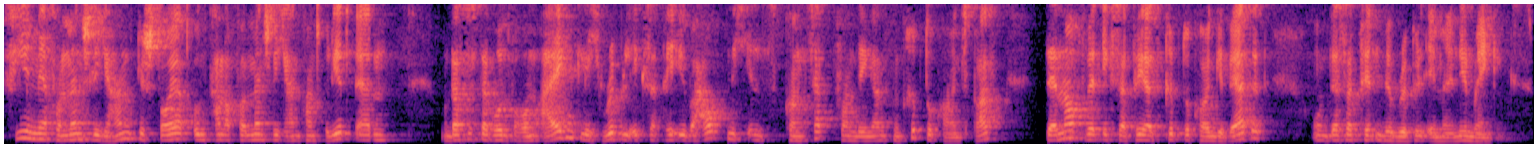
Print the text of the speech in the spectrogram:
viel mehr von menschlicher Hand gesteuert und kann auch von menschlicher Hand kontrolliert werden. Und das ist der Grund, warum eigentlich Ripple XRP überhaupt nicht ins Konzept von den ganzen Kryptocoins passt. Dennoch wird XRP als Kryptocoin gewertet und deshalb finden wir Ripple immer in den Rankings.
